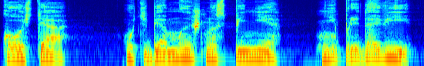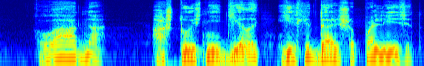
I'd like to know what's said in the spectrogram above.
«Костя, у тебя мышь на спине, не придави!» «Ладно, а что с ней делать, если дальше полезет?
